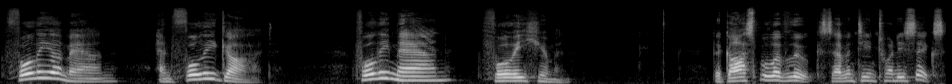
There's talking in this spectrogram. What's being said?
fully a man and fully God, fully man, fully human. The Gospel of Luke 17:26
